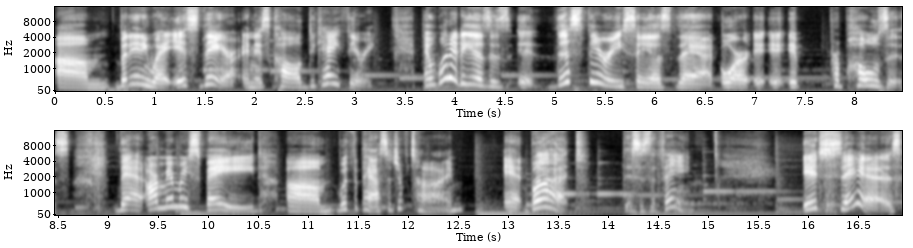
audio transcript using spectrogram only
Um, but anyway it's there and it's called decay theory. And what it is is it, this theory says that or it, it proposes that our memories fade um, with the passage of time and but this is the thing. It says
